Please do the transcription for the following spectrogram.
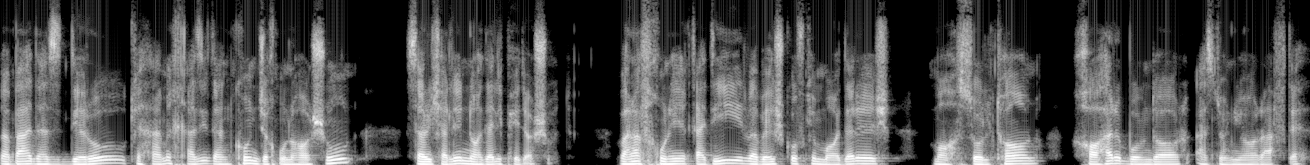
و بعد از درو که همه خزیدن کنج خونه هاشون سرکله نادلی پیدا شد. و رفت خونه قدیر و بهش گفت که مادرش ماه سلطان خواهر بندار از دنیا رفته.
